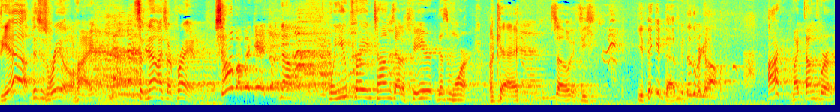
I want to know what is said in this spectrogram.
Yeah, this is real, right? so now I start praying. Show up again. Now, when you pray in tongues out of fear, it doesn't work, okay? So if you, you think it does, but it doesn't work at all. I, my tongues were,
